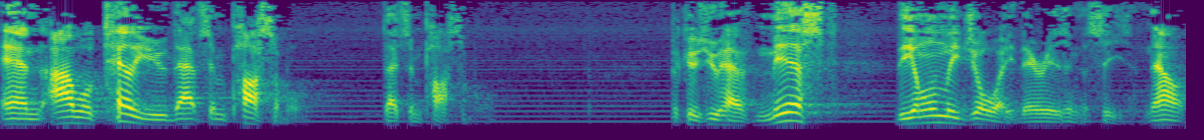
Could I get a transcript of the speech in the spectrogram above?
And I will tell you that's impossible. That's impossible. Because you have missed the only joy there is in the season. Now,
